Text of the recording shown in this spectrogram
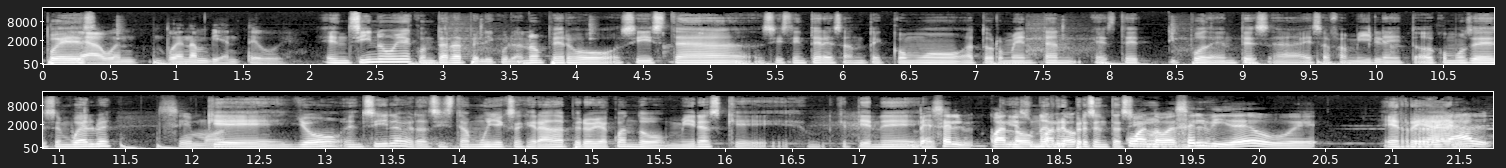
Pues le da buen, buen ambiente, güey. En sí no voy a contar la película, ¿no? Pero sí está, sí está interesante cómo atormentan este tipo de entes a esa familia y todo, cómo se desenvuelve. Simón. Que yo en sí, la verdad, sí está muy exagerada, pero ya cuando miras que, que tiene... ves el cuando es una cuando, representación, cuando ves el video, güey, es real. real.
